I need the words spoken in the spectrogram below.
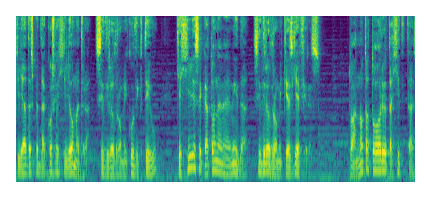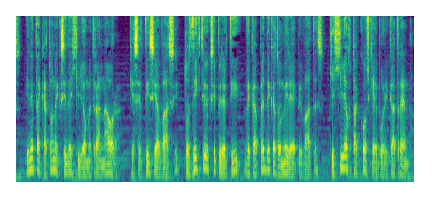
2.500 χιλιόμετρα σιδηροδρομικού δικτύου και 1190 σιδηροδρομικές γέφυρες. Το ανώτατο όριο ταχύτητας είναι τα 160 χιλιόμετρα ανά ώρα και σε τήσια βάση το δίκτυο εξυπηρετεί 15 εκατομμύρια επιβάτες και 1.800 εμπορικά τρένα.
